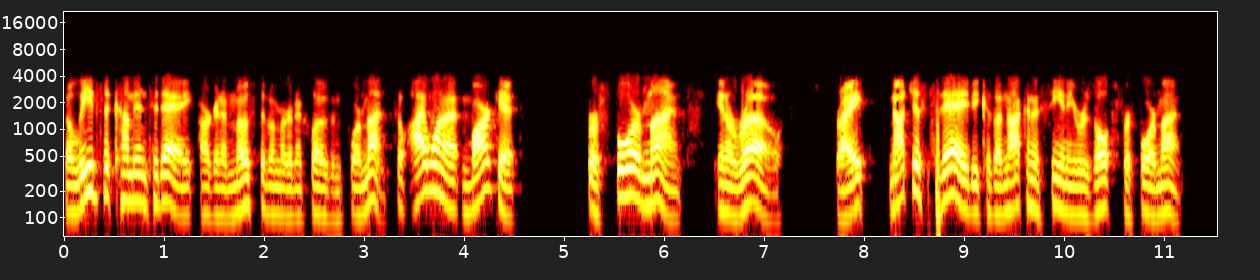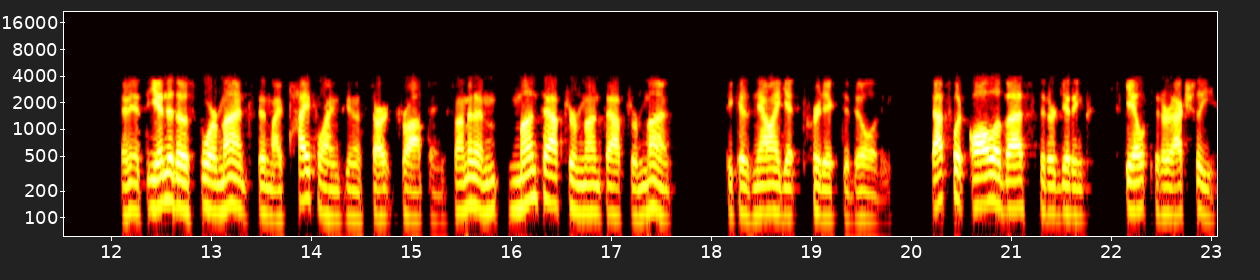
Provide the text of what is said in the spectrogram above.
the leads that come in today are going to, most of them are going to close in four months. So I want to market for four months in a row, right? Not just today, because I'm not going to see any results for four months. And at the end of those four months, then my pipeline is going to start dropping. So I'm going to month after month after month because now I get predictability. That's what all of us that are getting scale that are actually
